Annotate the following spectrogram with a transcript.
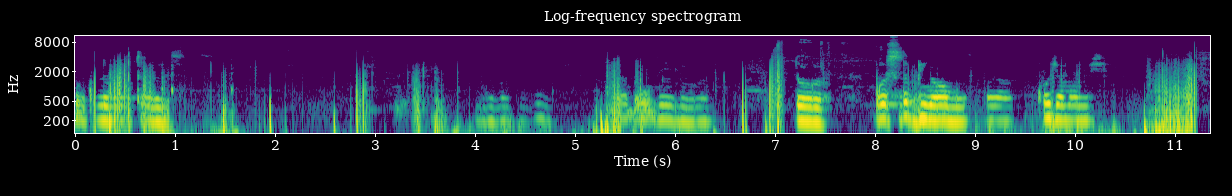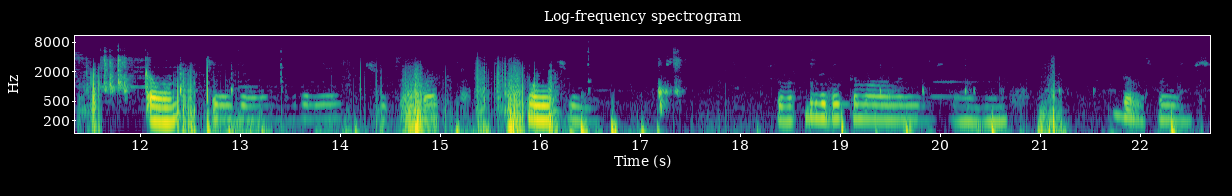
Balkonda böyle oturabilirsiniz. Burada mi? Ya doğru değil doğru. Doğru. Burası da binamız. Bayağı kocaman bir şey. Tamam. İçeri girelim. Burada niye çocuk var? Onun için. Şu bak burada bekleme alanlarıymış. Yani. Danışmaymış.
